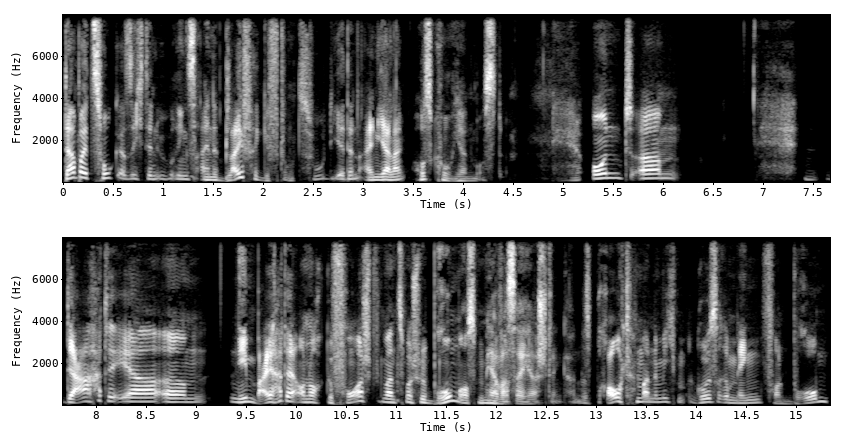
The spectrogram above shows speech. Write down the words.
Dabei zog er sich denn übrigens eine Bleivergiftung zu, die er dann ein Jahr lang auskurieren musste. Und ähm, da hatte er, ähm, nebenbei hat er auch noch geforscht, wie man zum Beispiel Brom aus Meerwasser herstellen kann. Das brauchte man nämlich größere Mengen von Brom,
